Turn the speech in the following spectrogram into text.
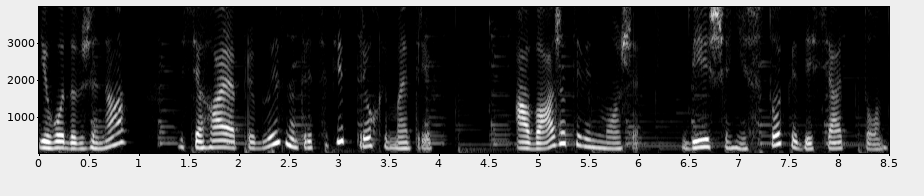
Його довжина досягає приблизно 33 метрів, а важити він може більше ніж 150 тонн.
